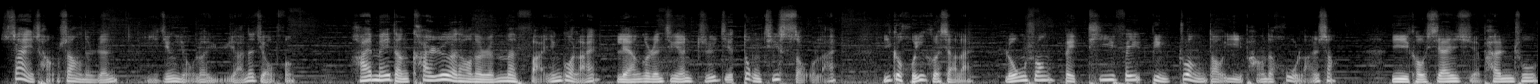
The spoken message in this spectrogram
赛场上的人已经有了语言的交锋，还没等看热闹的人们反应过来，两个人竟然直接动起手来。一个回合下来，龙霜被踢飞并撞到一旁的护栏上，一口鲜血喷出，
